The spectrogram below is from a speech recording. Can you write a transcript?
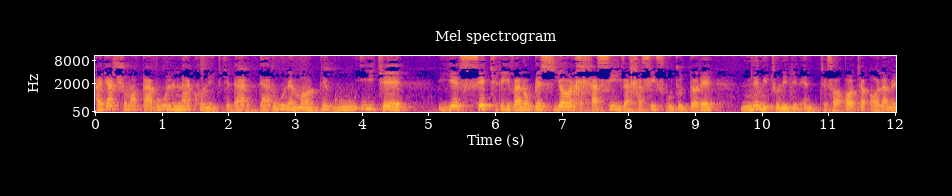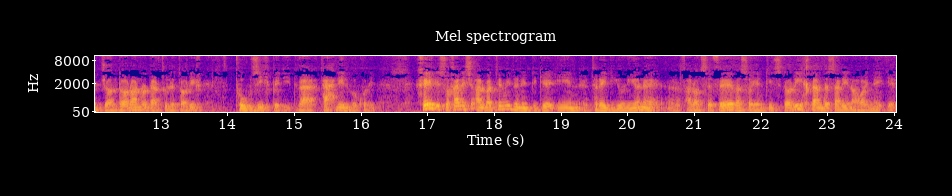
اگر شما قبول نکنید که در درون ماده گویی که یه فکری ولو بسیار خفی و خفیف وجود داره نمی‌تونید این اتفاقات عالم جانداران رو در طول تاریخ توضیح بدید و تحلیل بکنید. خیلی سخنش البته می‌دونید دیگه این trade union فلاسفه و scientist ریختن به سر این آقای نیگل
